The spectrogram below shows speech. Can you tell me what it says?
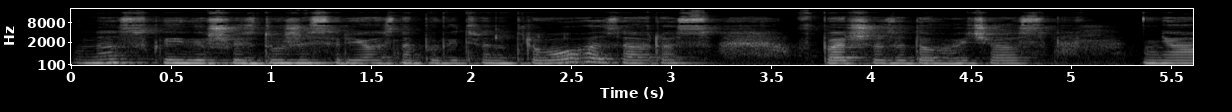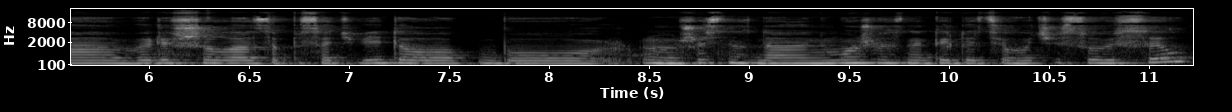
У нас в Києві щось дуже серйозна повітряна тривога зараз, вперше за довгий час. Я вирішила записати відео, бо ну, щось не знаю, не можу знайти для цього часу і сил.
